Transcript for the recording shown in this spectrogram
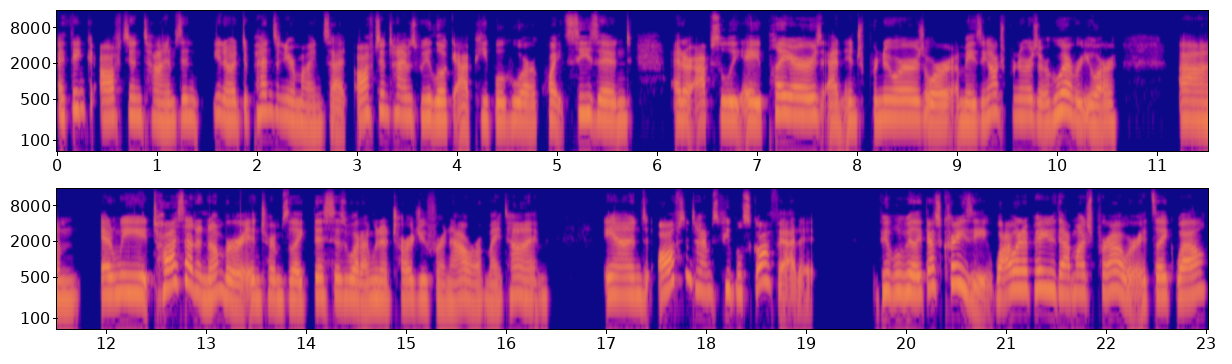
I think oftentimes, and you know, it depends on your mindset. Oftentimes, we look at people who are quite seasoned and are absolutely A players and entrepreneurs or amazing entrepreneurs or whoever you are. Um, and we toss out a number in terms of like, this is what I'm going to charge you for an hour of my time. And oftentimes people scoff at it people will be like, that's crazy. Why would I pay you that much per hour? It's like, well,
